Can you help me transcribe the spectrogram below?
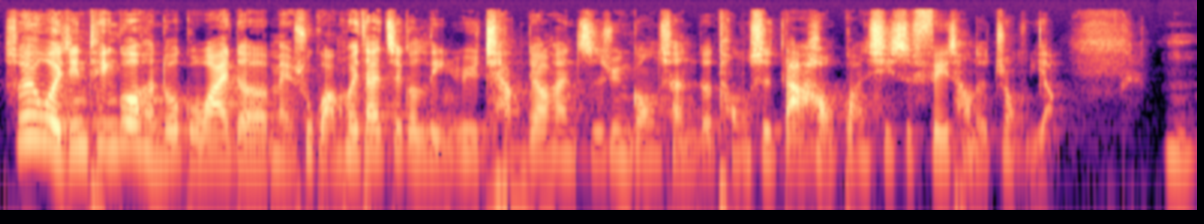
所以我已经听过很多国外的美术馆会在这个领域强调和资讯工程的同事打好关系是非常的重要。嗯。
